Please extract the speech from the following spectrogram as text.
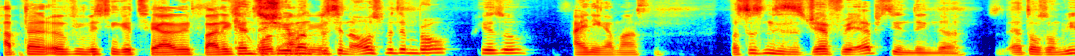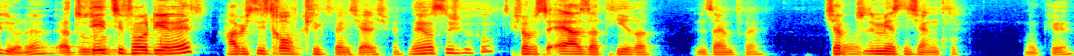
hab dann irgendwie ein bisschen gezerrt. War nicht Kennt sich jemand ein bisschen aus mit dem Bro hier so? Einigermaßen. Was ist denn dieses Jeffrey Epstein-Ding da? Er hat doch so ein Video, ne? Er hat so, DCV DNS? Habe ich nicht drauf geklickt, wenn ich ehrlich bin. Nee, hast du nicht geguckt? Ich glaube, es ist eher Satire in seinem Fall. Ich habe mir das nicht angeguckt. Okay.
